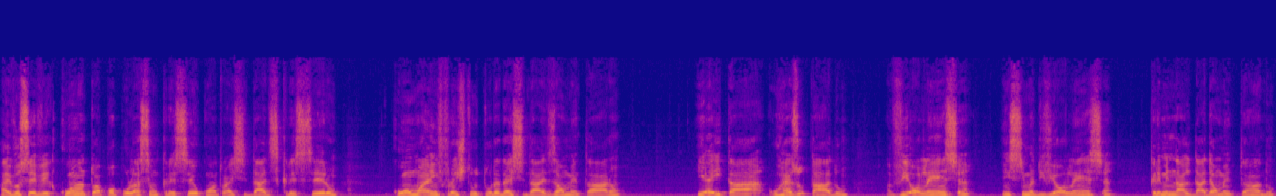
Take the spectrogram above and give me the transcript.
Aí você vê quanto a população cresceu, quanto as cidades cresceram, como a infraestrutura das cidades aumentaram. E aí está o resultado: violência em cima de violência, criminalidade aumentando,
